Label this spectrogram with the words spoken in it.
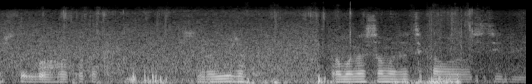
Ось тут багато так сіровіжок. А мене саме зацікавили ось ці дві.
